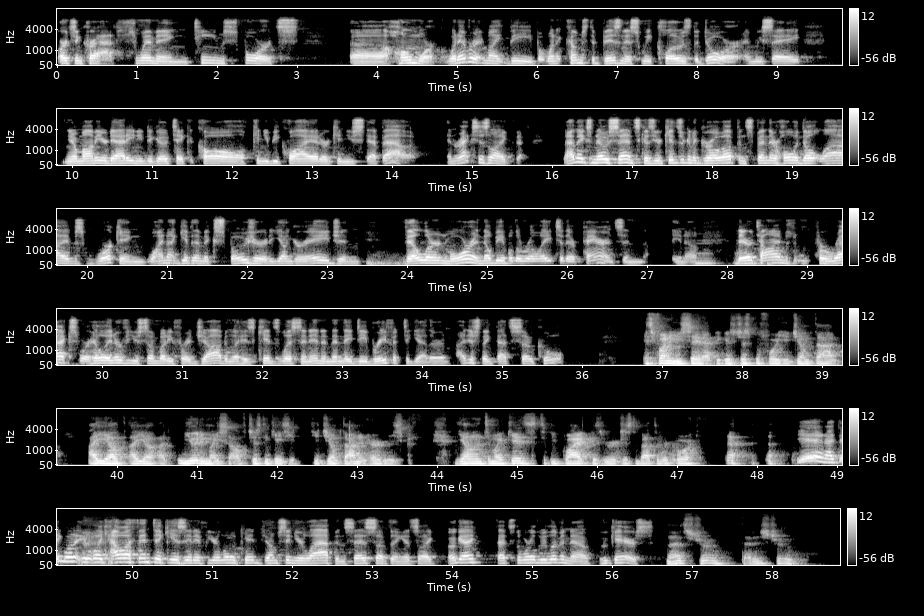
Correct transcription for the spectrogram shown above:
arts and crafts, swimming, team sports, uh, homework, whatever it might be. But when it comes to business, we close the door and we say, you know, mommy or daddy need to go take a call. Can you be quiet or can you step out? And Rex is like, that makes no sense because your kids are going to grow up and spend their whole adult lives working. Why not give them exposure at a younger age and they'll learn more and they'll be able to relate to their parents? And, you know, mm-hmm there are times for Rex where he'll interview somebody for a job and let his kids listen in and then they debrief it together. And I just think that's so cool. It's funny you say that because just before you jumped on, I yelled, I, yelled, I muted myself just in case you, you jumped on and heard me yelling to my kids to be quiet because we were just about to record. yeah, and I think what like how authentic is it if your little kid jumps in your lap and says something? It's like, okay, that's the world we live in now. Who cares? That's true. That is true.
